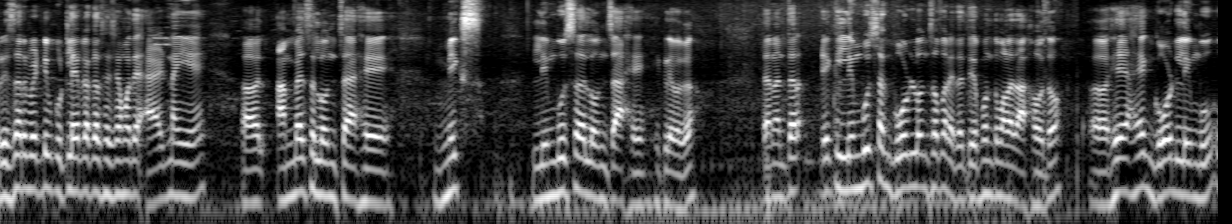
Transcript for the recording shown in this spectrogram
प्रिझर्वेटिव्ह कुठल्याही प्रकारचं ह्याच्यामध्ये ॲड नाही आहे आंब्याचं लोणचं आहे मिक्स लिंबूचं लोणचं आहे इकडे बघा. त्यानंतर एक लिंबूचं गोड लोणचं पण येतं ते पण तुम्हाला दाखवतो. हे आहे गोड लिंबू.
